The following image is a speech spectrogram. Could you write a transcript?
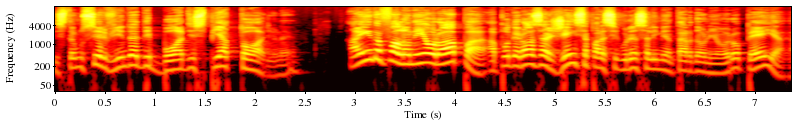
estamos servindo de bode expiatório. Né? Ainda falando em Europa, a poderosa Agência para a Segurança Alimentar da União Europeia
